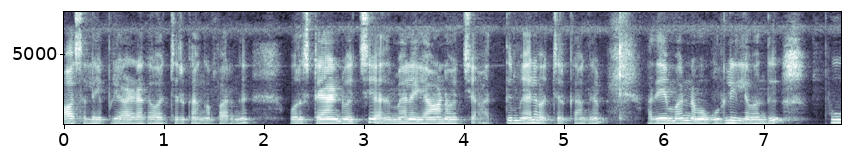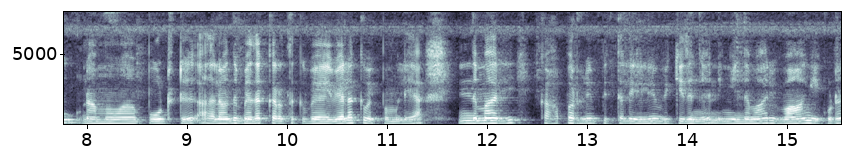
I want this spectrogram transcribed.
வாசலில் எப்படி அழகாக வச்சுருக்காங்க பாருங்கள் ஒரு ஸ்டாண்ட் வச்சு அது மேலே யானை வச்சு அத்து மேலே வச்சுருக்காங்க. அதே மாதிரி நம்ம உருளியில் வந்து பூ நம்ம போட்டுட்டு அதில் வந்து மிதக்கறதுக்கு வெ விளக்கு வைப்போம் இல்லையா? இந்த மாதிரி காப்பர்லேயும் பித்தளையிலையும் விற்கிதுங்க நீங்கள் இந்த மாதிரி வாங்கி கூட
